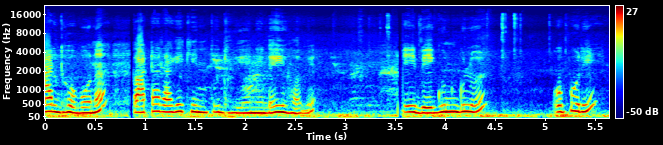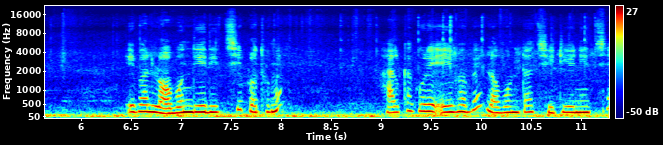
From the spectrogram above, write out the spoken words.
আর ধোবো না, কাটার আগে কিন্তু ধুয়ে নিলেই হবে। এই বেগুনগুলোর ওপরে এবার লবণ দিয়ে দিচ্ছি প্রথমে। হালকা করে এইভাবে লবণটা ছিটিয়ে নিচ্ছে।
